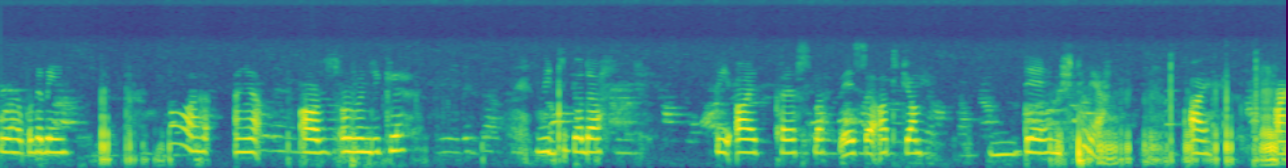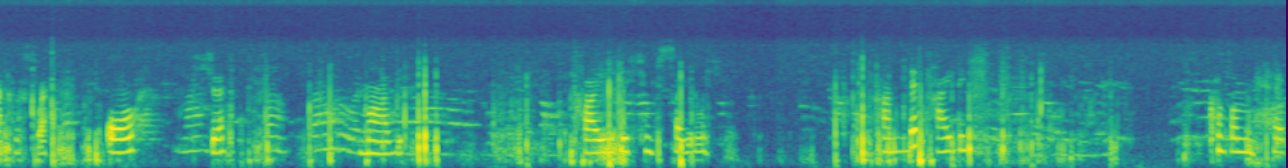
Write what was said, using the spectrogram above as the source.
Bu, bu da benim. Aa, Hani az, az önceki videoda bir arkadaşla vs atacağım demiştim ya. Ay arkadaşlar o şey mavi kardeşim sayılır. Hem de kardeş. Kafamı hep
